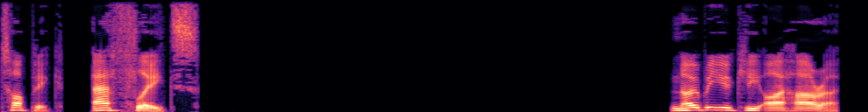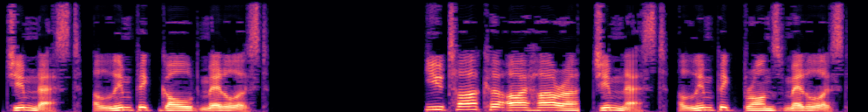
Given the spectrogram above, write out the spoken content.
Topic. Athletes Nobuyuki Ihara, gymnast, Olympic gold medalist. Yutaka Ihara, gymnast, Olympic bronze medalist.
